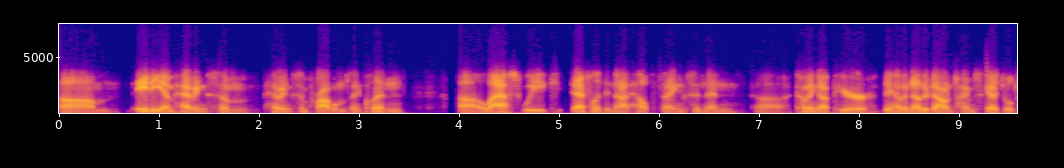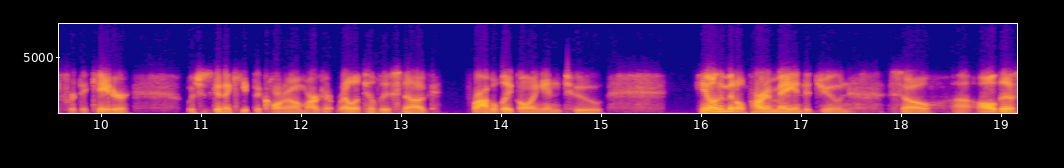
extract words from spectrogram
Um, ADM having some having some problems in Clinton uh, last week definitely did not help things. And then uh, coming up here, they have another downtime scheduled for Decatur, which is going to keep the corn oil market relatively snug, probably going into you know the middle part of May into June. So uh, all this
